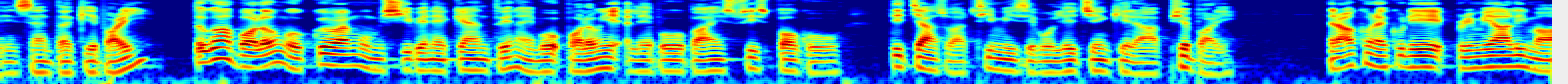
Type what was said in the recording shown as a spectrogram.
တင်စမ်းသပ်ခဲ့ပါတယ်။သူကဘောလုံးကိုကွေးဝိုင်းမှုမရှိဘဲနဲ့ကန်သွင်းနိုင်ဖို့ဘောလုံးရဲ့အလဲပိုပိုင်း sweet spot ကို တိကျစွာထိမိစေဖို့လေ့ကျင့်ခဲ့တာဖြစ်ပါတယ်။နောက်ခုနှစ်ခုနှစ်ပရီးမီးယားလိမှာ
